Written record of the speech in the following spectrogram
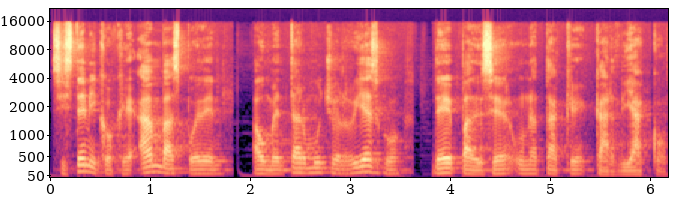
sistémico, que ambas pueden aumentar mucho el riesgo de padecer un ataque cardíaco.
